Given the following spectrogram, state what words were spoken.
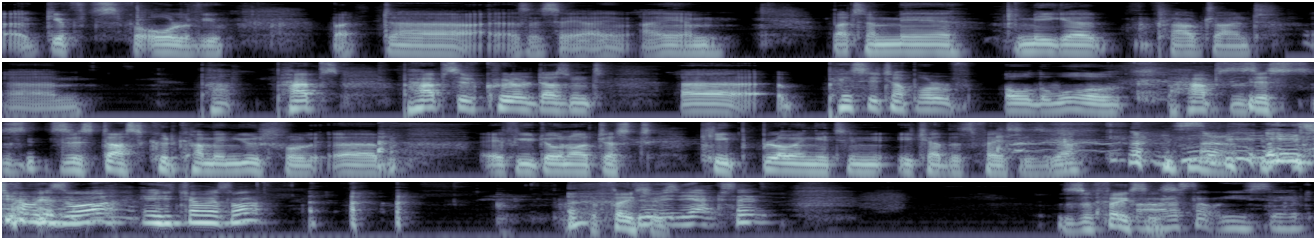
uh, gifts for all of you, but uh, as I say, I, I am but a mere meager cloud giant. Um, per- perhaps, perhaps if Krill doesn't uh, piss it up all all the wall, perhaps this this dust could come in useful. Um, if you do not just keep blowing it in each other's faces, yeah, Each other's what? Each other's what? The Do it faces, in the accent? the Oh, faces. that's not what you said.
